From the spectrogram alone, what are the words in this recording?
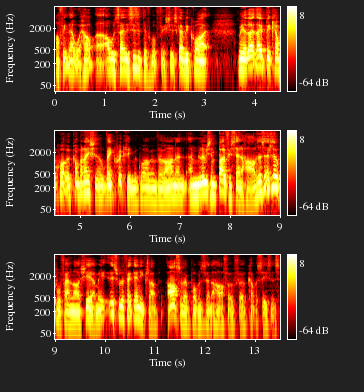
I think that will help. Uh, I would say this is a difficult fixture. It's going to be quite I mean, they, they've become quite a combination very quickly, Maguire and Varane, and, and losing both his centre halves. As, as Liverpool fan last year, I mean, this would affect any club. Arsenal have had problems in centre half for, for, a couple of seasons.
